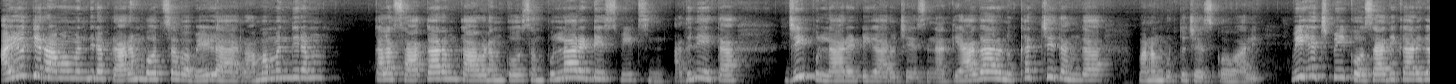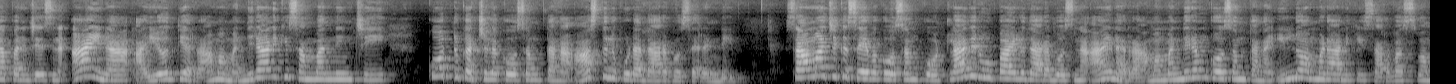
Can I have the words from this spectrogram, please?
అయోధ్య రామమందిర ప్రారంభోత్సవ వేళ రామమందిరం కల సాకారం కావడం కోసం పుల్లారెడ్డి స్వీట్స్ అధినేత జి పుల్లారెడ్డి గారు చేసిన త్యాగాలను ఖచ్చితంగా మనం గుర్తు చేసుకోవాలి. విహెచ్పి కోశాధికారిగా పనిచేసిన ఆయన అయోధ్య రామ మందిరానికి సంబంధించి కోర్టు ఖర్చుల కోసం తన ఆస్తులు కూడా దారబోశారండి. సామాజిక సేవ కోసం కోట్లాది రూపాయలు దారబోసిన ఆయన రామ మందిరం కోసం తన ఇల్లు అమ్మడానికి సర్వస్వం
